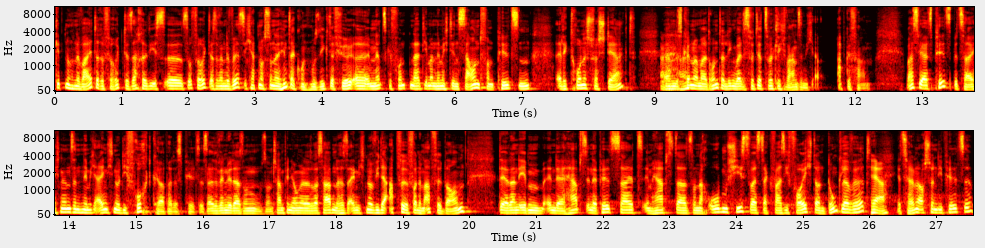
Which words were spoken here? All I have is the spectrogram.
gibt noch eine weitere verrückte Sache, die ist äh, so verrückt. Also wenn du willst, ich habe noch so eine Hintergrundmusik dafür äh, im Netz gefunden. Da hat jemand nämlich den Sound von Pilzen elektronisch verstärkt. Ähm, das können wir mal drunter legen, weil das wird jetzt wirklich wahnsinnig abgefahren. Was wir als Pilz bezeichnen, sind nämlich eigentlich nur die Fruchtkörper des Pilzes. Also wenn wir da so ein, so ein Champignon oder sowas haben, das ist eigentlich nur wie der Apfel von einem Apfelbaum, der dann eben in der Herbst, in der Pilzzeit, im Herbst da so nach oben schießt, weil es da quasi feuchter und dunkler wird. Ja. Jetzt hören wir auch schon die Pilze.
